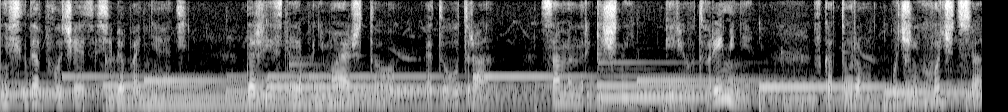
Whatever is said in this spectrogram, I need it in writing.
не всегда получается себя поднять, даже если я понимаю, что это утро самый энергичный период времени, в котором очень хочется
